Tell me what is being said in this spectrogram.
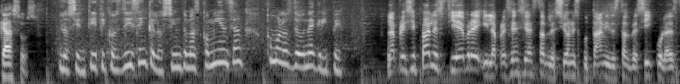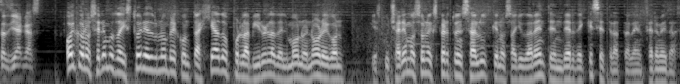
casos. Los científicos dicen que los síntomas comienzan como los de una gripe. La principal es fiebre y la presencia de estas lesiones cutáneas, de estas vesículas, de estas llagas. Hoy conoceremos la historia de un hombre contagiado por la viruela del mono en Oregon y escucharemos a un experto en salud que nos ayudará a entender de qué se trata la enfermedad.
